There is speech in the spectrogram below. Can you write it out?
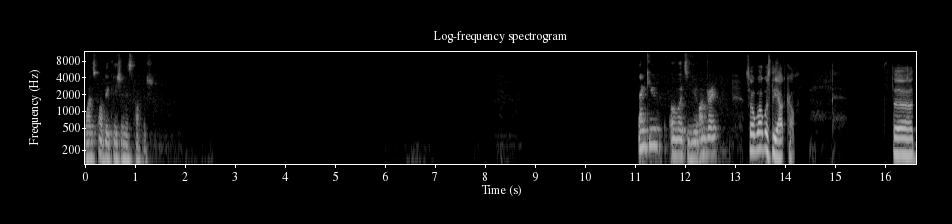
once publication is published. Thank you. Over to you, Andre. So what was the outcome? The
